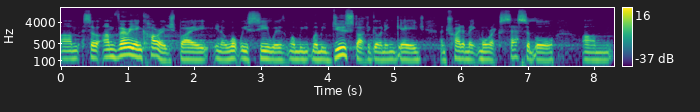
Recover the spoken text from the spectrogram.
Um, so I'm very encouraged by you know what we see with when we when we do start to go and engage and try to make more accessible um,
